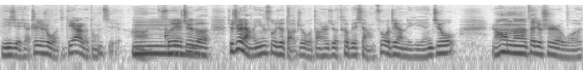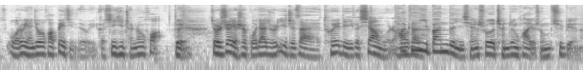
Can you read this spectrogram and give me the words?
理解一下，这就是我的第二个动机啊。嗯所以这个就这两个因素就导致我当时就特别想做这样的一个研究。然后呢，再就是我我这个研究的话，背景有一个新型城镇化，对，就是这也是国家就是一直在推的一个项目。然它后在跟一般的以前说的城镇化有什么区别呢？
